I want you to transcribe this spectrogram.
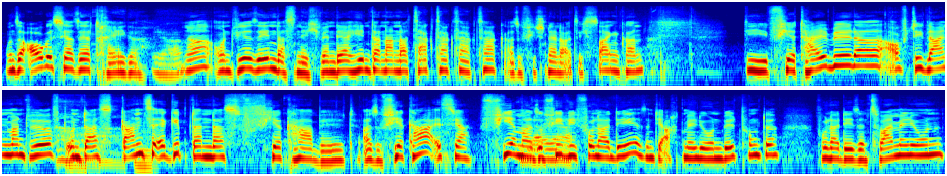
Unser Auge ist ja sehr träge. Ja. Ne? Und wir sehen das nicht, wenn der hintereinander zack, zack, zack, zack, also viel schneller als ich es zeigen kann, die vier Teilbilder auf die Leinwand wirft und Ah. das Ganze ergibt dann das 4K-Bild. Also 4K ist ja viermal so Ja, viel ja. wie Full HD, sind ja 8 Millionen Bildpunkte. Full HD sind 2 Millionen.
